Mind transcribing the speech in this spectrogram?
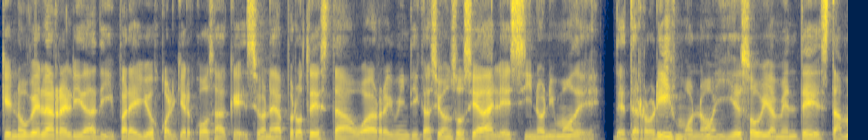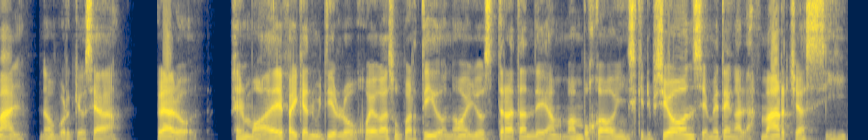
que no ve la realidad y para ellos cualquier cosa que suene a protesta o a reivindicación social es sinónimo de, terrorismo, ¿no? Y eso obviamente está mal, ¿no? Porque, o sea, claro, el Moadef, hay que admitirlo, juega su partido, ¿no? Ellos tratan de, han, han buscado inscripción, se meten a las marchas, sí,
